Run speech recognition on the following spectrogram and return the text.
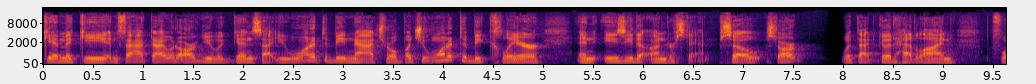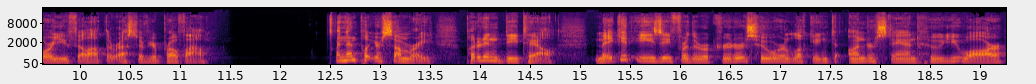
gimmicky. In fact, I would argue against that. You want it to be natural, but you want it to be clear and easy to understand. So start with that good headline before you fill out the rest of your profile. And then put your summary, put it in detail. Make it easy for the recruiters who are looking to understand who you are,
